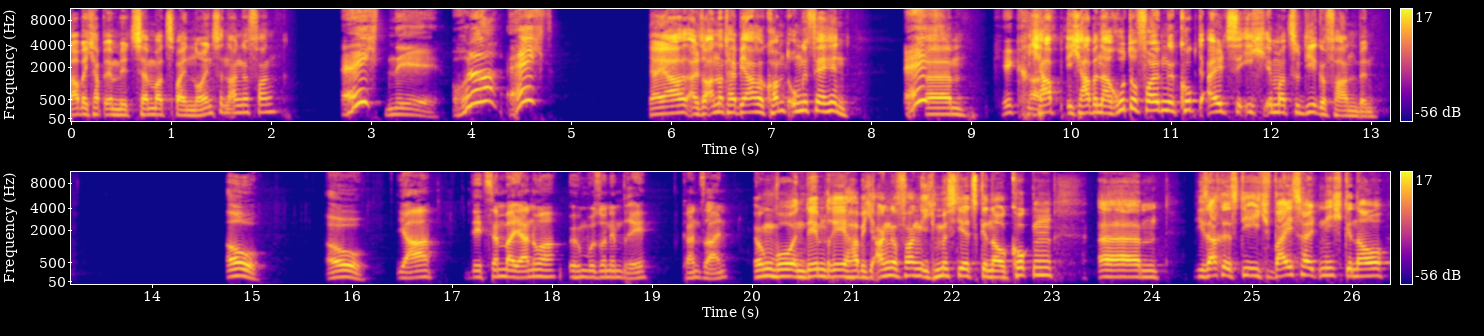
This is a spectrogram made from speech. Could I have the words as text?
Ich glaube, ich habe im Dezember 2019 angefangen. Echt? Nee. Oder? Echt? Ja, ja, also anderthalb Jahre kommt ungefähr hin. Echt? Ähm, Okay, krass. ich, hab, ich habe Naruto-Folgen geguckt, als ich immer zu dir gefahren bin. Oh. Oh. Ja, Dezember, Januar, irgendwo so in dem Dreh. Kann sein. Irgendwo in dem Dreh habe ich angefangen. Ich müsste jetzt genau gucken. Ähm, die Sache ist die, ich weiß halt nicht genau.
